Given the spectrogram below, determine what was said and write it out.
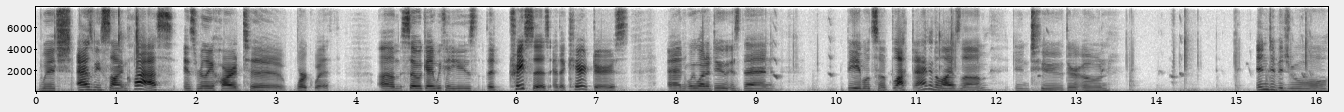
which, as we saw in class, is really hard to work with. Um, so again, we can use the traces and the characters. And what we want to do is then be able to block diagonalize them into their own individual.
